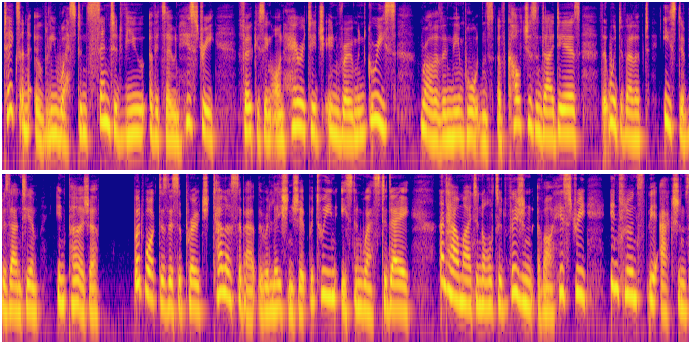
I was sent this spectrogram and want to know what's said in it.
takes an overly Western centred view of its own history, focusing on heritage in Rome and Greece rather than the importance of cultures and ideas that were developed east of Byzantium in Persia. But what does this approach tell us about the relationship between East and West today? And how might an altered vision of our history influence the actions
